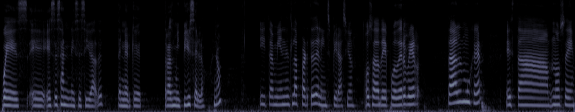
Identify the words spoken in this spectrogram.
pues eh, es esa necesidad de tener que transmitírselo, ¿no? Y también es la parte de la inspiración, o sea, de poder ver tal mujer está, no sé,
